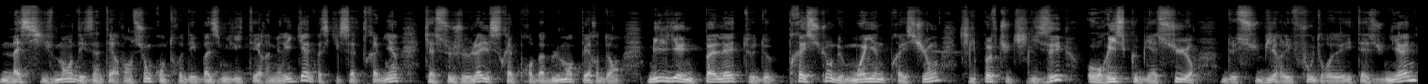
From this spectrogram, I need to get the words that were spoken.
massivement des interventions contre des bases militaires américaines parce qu'ils savent très bien qu'à ce jeu-là, ils seraient probablement perdants. Mais il y a une palette de pression, de moyens de pression qu'ils peuvent utiliser, au risque bien sûr de subir les foudres états-uniennes.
